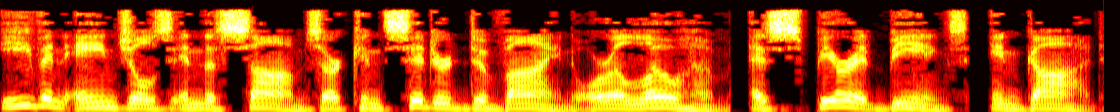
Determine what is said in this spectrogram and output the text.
Even angels in the Psalms are considered divine or Elohim, as spirit beings, in God's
